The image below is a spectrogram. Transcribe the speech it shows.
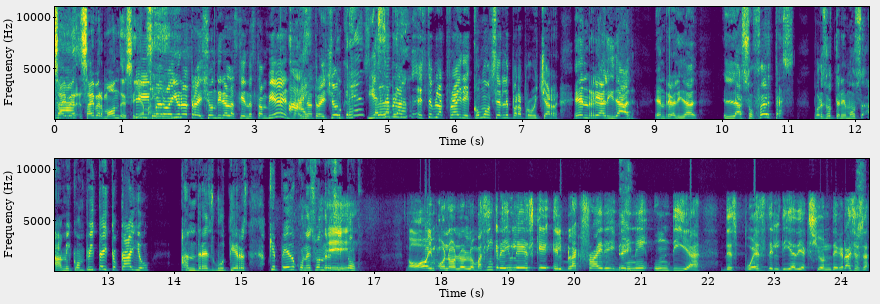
Cyber, Cyber Monday se Sí, llama. pero hay una tradición de ir a las tiendas también. hay Ay, una tradición. ¿tú crees? Y ¿Vale este? Black, este Black Friday, ¿cómo hacerle para aprovechar en realidad, en realidad, las ofertas? Por eso tenemos a mi compita y tocayo, Andrés Gutiérrez. ¿Qué pedo con eso, Andresito? Sí. No, y- o no, no, lo más increíble es que el Black Friday viene un día después del Día de Acción de Gracias. O sea,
